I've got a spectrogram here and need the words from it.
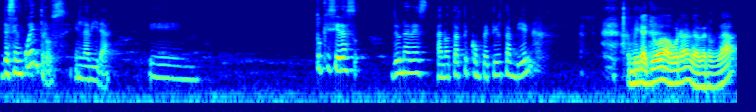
desencuentros en la vida. Eh, ¿Tú quisieras de una vez anotarte competir también? Mira, yo ahora, la verdad,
